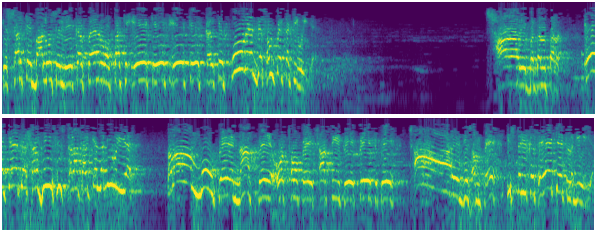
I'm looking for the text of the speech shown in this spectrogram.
کہ سر کے بالوں سے لے کر پیروں تک ایک ایک ایک ایک کر کے پورے جسم پہ کٹی ہوئی ہے۔ سارے بدن پر ایک ایک سردی اس طرح کر کے لگی ہوئی ہے۔ تمام منہ پہ، ناک پہ، ہوٹھوں پہ، چھاتی پہ، پیٹ پہ، سارے جسم پہ اس طریقے سے ایک ایک لگی ہوئی ہے۔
